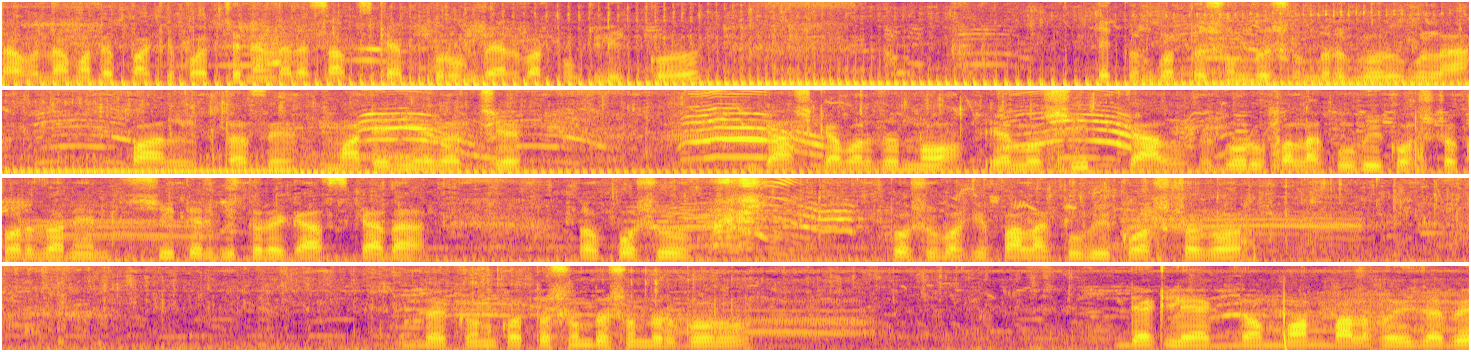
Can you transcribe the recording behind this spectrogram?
তাহলে আমাদের পাখিপথ চ্যানেলটা সাবস্ক্রাইব করুন, বেল বাটন ক্লিক করুন। দেখুন কত সুন্দর সুন্দর গরুগুলা পালতাছে, মাঠে নিয়ে যাচ্ছে। ঘাস খাবার জন্য এলো শীতকাল। গরু পালা খুবই কষ্টকর, জানেন? শীতের ভিতরে গাছ কাদা পশু পশু পাখি পালা খুবই কষ্টকর। দেখুন কত সুন্দর সুন্দর গরু। দেখলে একদম মন ভালো হয়ে যাবে।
